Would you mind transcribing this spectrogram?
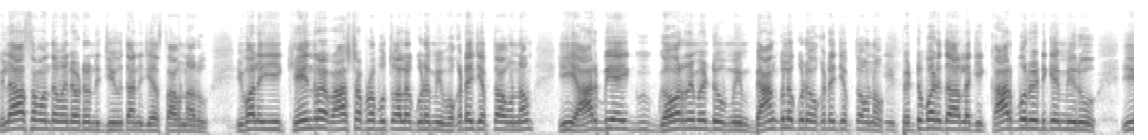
విలాసవంతమైనటువంటి జీవితాన్ని చేస్తూ ఉన్నారు. ఇవాళ ఈ కేంద్ర రాష్ట్ర ప్రభుత్వాలకు కూడా మేము ఒకటే చెప్తా ఉన్నాం. ఈ ఆర్బీఐ గవర్నమెంట్ మేము బ్యాంకులకు కూడా ఒకటే చెప్తా ఉన్నాం. ఈ పెట్టుబడిదారులకి కార్పొరేట్కే మీరు ఈ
